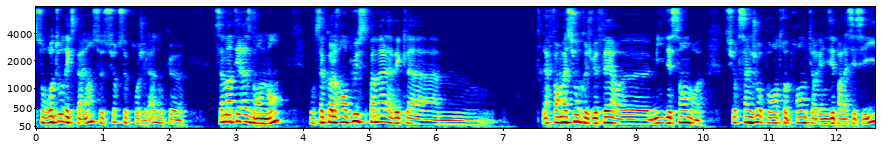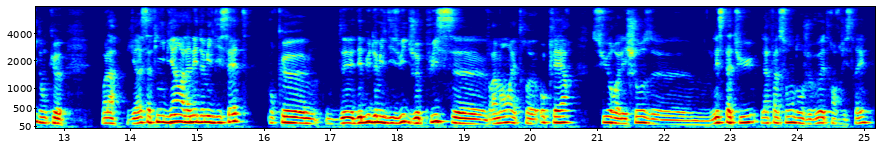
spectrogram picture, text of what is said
son retour d'expérience sur ce projet-là. Donc euh, ça m'intéresse grandement. Donc ça collera en plus pas mal avec la, hum, formation que je vais faire mi-décembre sur 5 jours pour entreprendre qui est organisée par la CCI. Donc voilà, je dirais ça finit bien l'année 2017 pour que début 2018 je puisse vraiment être au clair sur les choses, euh, les statuts, la façon dont je veux être enregistré.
